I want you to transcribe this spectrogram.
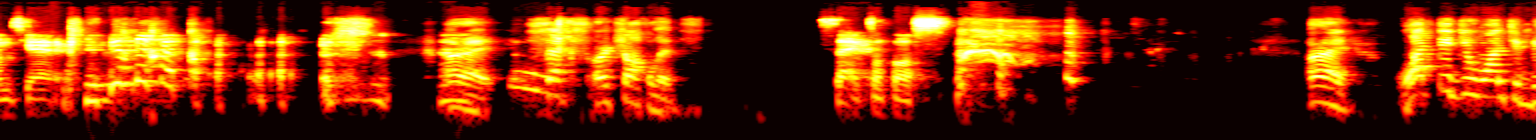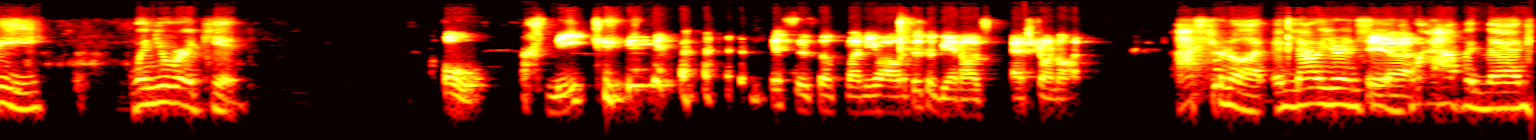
I'm scared. All right. Sex or chocolates? Sex, of course. All right. What did you want to be when you were a kid? Oh, me? this is so funny. I wanted to be an astronaut. Astronaut, and now you're insane. Yeah. What happened, man?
